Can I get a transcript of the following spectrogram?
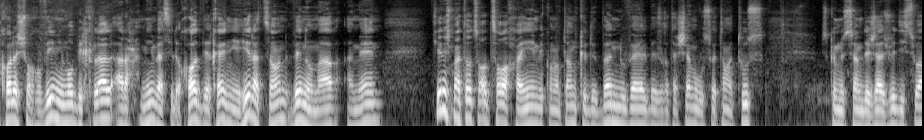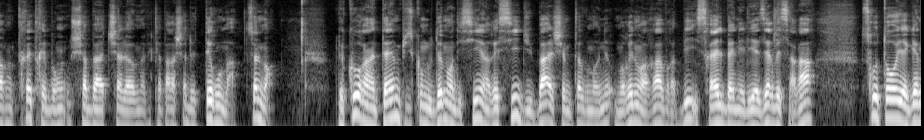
Chol HaShorvim Imo Bichlal Arachamim Vasilochot Vechen Yehi Ratzon Venomar Amen et qu'on entende que de bonnes nouvelles, Bezrat Hashem, en vous souhaitant à tous, puisque nous sommes déjà jeudi soir, un très très bon Shabbat Shalom avec la paracha de Teruma. Seulement, le cours a un thème, puisqu'on nous demande ici un récit du Baal Shem Tov Moreno Arav Rabbi Israël Ben Eliezer Besara, Sruto Yagen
